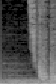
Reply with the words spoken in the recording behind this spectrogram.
Yeah.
